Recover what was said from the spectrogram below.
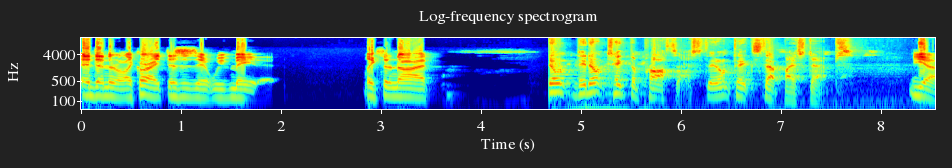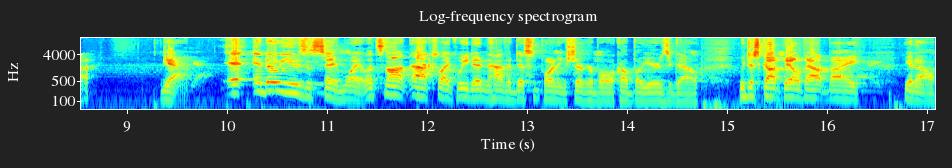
and then they're like, all right, this is it, we've made it. Like they're not, don't they don't take the process. They don't take step by steps. yeah, Yeah. And OU's the same way. Let's not act like we didn't have a disappointing Sugar Bowl a couple years ago. We just got bailed out by, you know,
